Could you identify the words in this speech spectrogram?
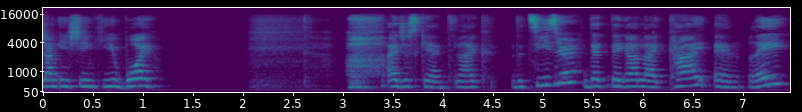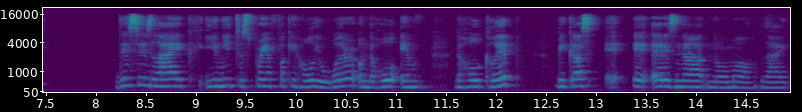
Jang you boy. I just can't. Like the teaser that they got like Kai and Lay. This is like you need to spray a fucking holy water on the whole the whole clip because it, it, it is not normal. Like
